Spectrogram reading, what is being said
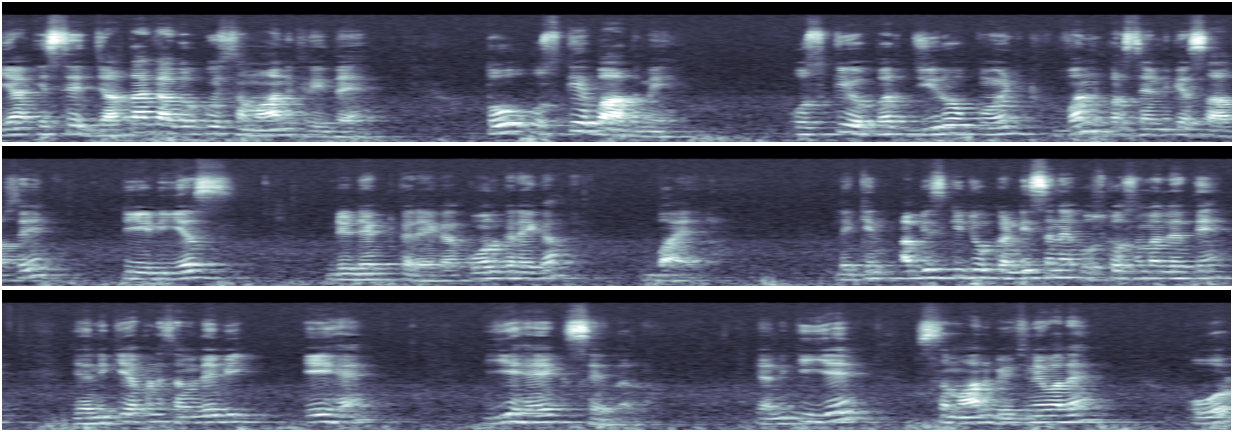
या इससे ज़्यादा का अगर कोई सामान खरीदे तो उसके बाद में उसके ऊपर 0.1 परसेंट के हिसाब से टी डिडेक्ट करेगा। कौन करेगा? बायर। लेकिन अब इसकी जो कंडीशन है, उसको समझ लेते हैं। यानी कि अपने समझ भी ए है, ये है एक सेलर। यानी कि ये सामान बेचने वाला है और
